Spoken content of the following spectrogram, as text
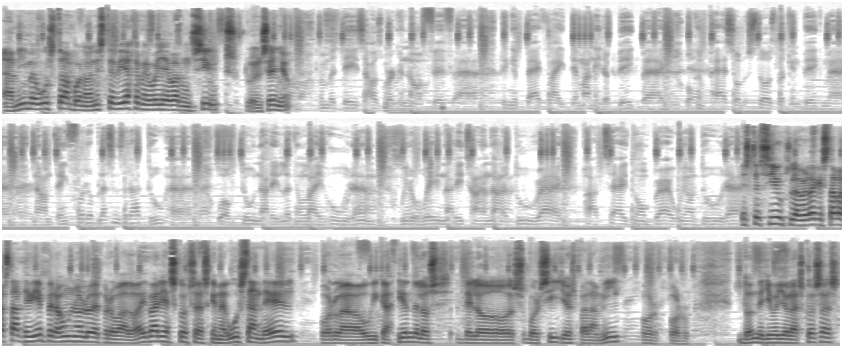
a mí me gusta, bueno, en este viaje me voy a llevar un Siux, lo enseño. Este Siux la verdad que está bastante bien, pero aún no lo he probado. Hay varias cosas que me gustan de él, por la ubicación de los, de los bolsillos para mí, por, por dónde llevo yo las cosas.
